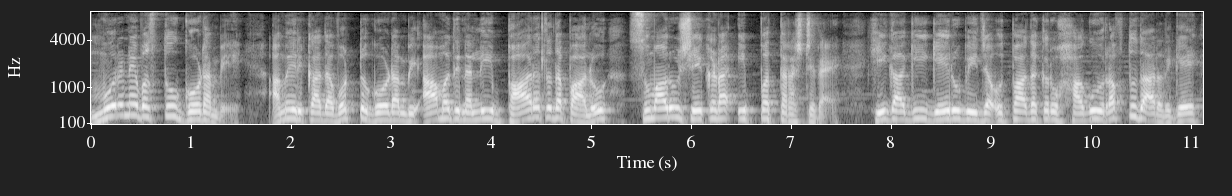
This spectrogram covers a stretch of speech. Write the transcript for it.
ಮೂರನೇ ವಸ್ತು ಗೋಡಂಬಿ. ಅಮೆರಿಕದ ಒಟ್ಟು ಗೋಡಂಬಿ ಆಮದಿನಲ್ಲಿ ಭಾರತದ ಪಾಲು ಸುಮಾರು ಶೇಕಡ ಇಪ್ಪತ್ತರಷ್ಟಿದೆ. ಹೀಗಾಗಿ ಗೇರು ಬೀಜ ಉತ್ಪಾದಕರು ಹಾಗೂ ರಫ್ತುದಾರರಿಗೆ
